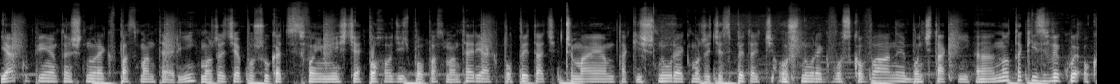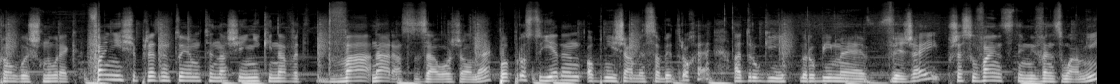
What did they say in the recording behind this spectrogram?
Ja kupiłem ten sznurek w pasmanterii. Możecie poszukać w swoim mieście, pochodzić po pasmanteriach, popytać, czy mają taki sznurek. Możecie spytać o sznurek woskowany, bądź taki, e, no taki zwykły, okrągły sznurek. Fajnie się prezentują te naszyjniki, nawet dwa naraz założone. Po prostu jeden obniżamy sobie trochę, a drugi robimy wyżej, przesuwając tymi węzłami.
